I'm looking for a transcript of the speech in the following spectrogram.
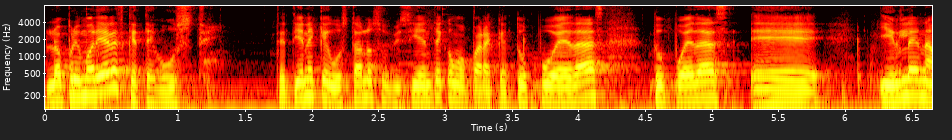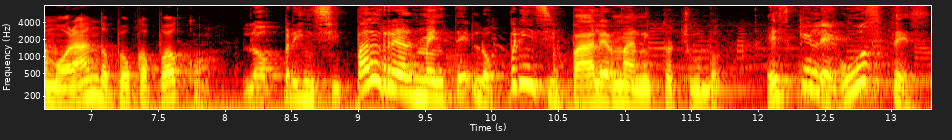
lo primordial es que te guste Te tiene que gustar lo suficiente como para que tú puedas, tú puedas eh, irle enamorando poco a poco. Lo principal realmente, lo principal, hermanito chulo, es que le gustes.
